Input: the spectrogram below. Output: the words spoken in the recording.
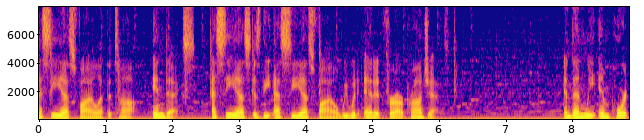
SES file at the top. Index, SES is the SCS file we would edit for our project. And then we import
